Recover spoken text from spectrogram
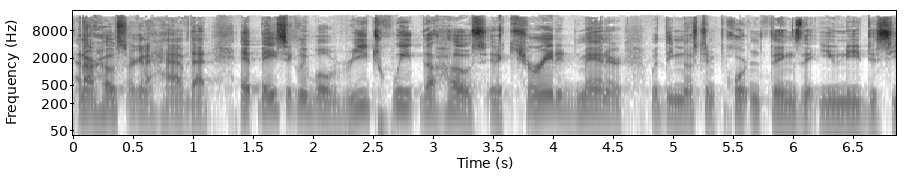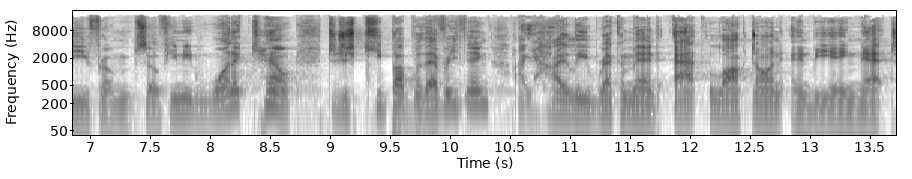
And our hosts are going to have that. It basically will retweet the host in a curated manner with the most important things that you need to see from. So if you need one account to just keep keep up with everything, I highly recommend at Locked On NBA Net.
